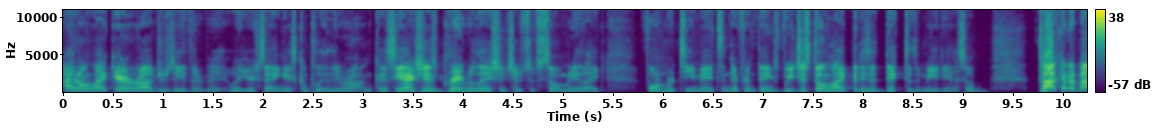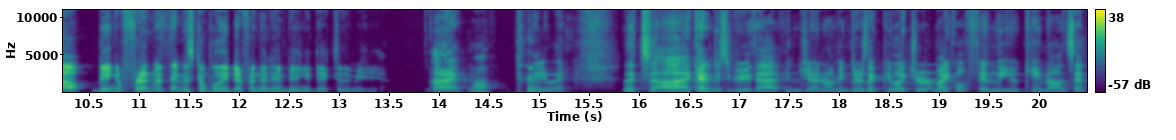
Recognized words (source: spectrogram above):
I don't like Aaron Rodgers either, but what you're saying is completely wrong because he actually has great relationships with so many like former teammates and different things. We just don't like that he's a dick to the media. So talking about being a friend with him is completely different than him being a dick to the media. All right. Well, anyway. That's uh, I kind of disagree with that in general. I mean, there's like people like Jermichael Finley who came out and said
